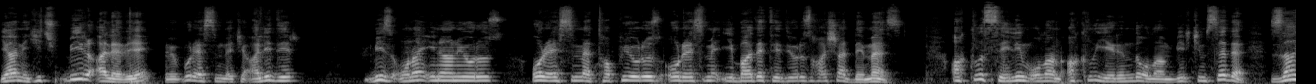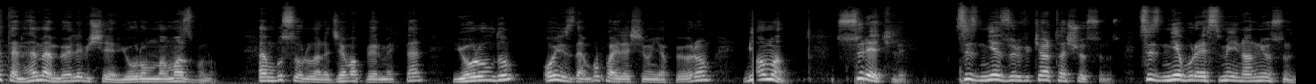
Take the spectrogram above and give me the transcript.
Yani hiçbir Alevi ve bu resimdeki Ali'dir. Biz ona inanıyoruz. O resme tapıyoruz. O resme ibadet ediyoruz. Haşa demez. Aklı selim olan, aklı yerinde olan bir kimse de zaten hemen böyle bir şeye yorumlamaz bunu. Ben bu sorulara cevap vermekten yoruldum. O yüzden bu paylaşımı yapıyorum. Ama sürekli siz niye Zülfikar taşıyorsunuz? Siz niye bu resme inanıyorsunuz?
